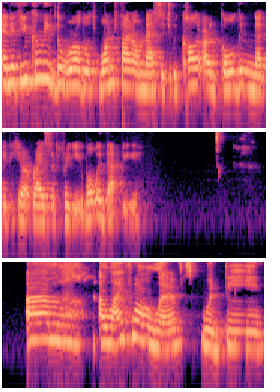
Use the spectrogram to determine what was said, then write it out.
And if you can leave the world with one final message, we call it our golden nugget here at Rise Up for You. What would that be? Um, a life well lived would be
